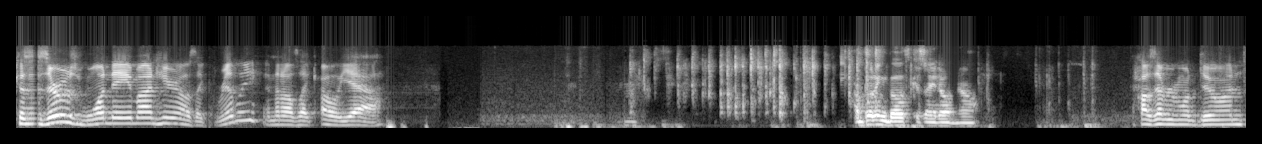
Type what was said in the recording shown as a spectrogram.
because there was one name on here, I was like, really? And then I was like, oh yeah. I'm putting both because I don't know. How's everyone doing?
